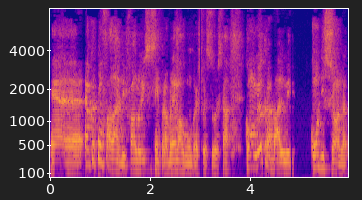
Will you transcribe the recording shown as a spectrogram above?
É, é o que eu tenho falado e falo isso sem problema algum para as pessoas. Tá? Como o meu trabalho me condiciona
